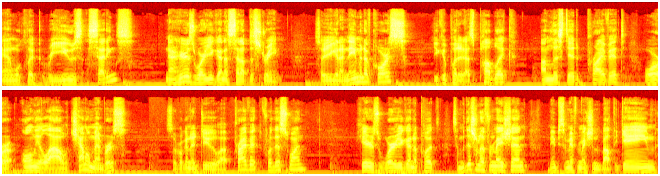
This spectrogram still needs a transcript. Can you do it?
and we'll click reuse settings. Now here's where you're gonna set up the stream. So you're gonna name it, of course. You could put it as public, unlisted, private, or only allow channel members. So we're gonna do a private for this one. Here's where you're gonna put some additional information, maybe some information about the game,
